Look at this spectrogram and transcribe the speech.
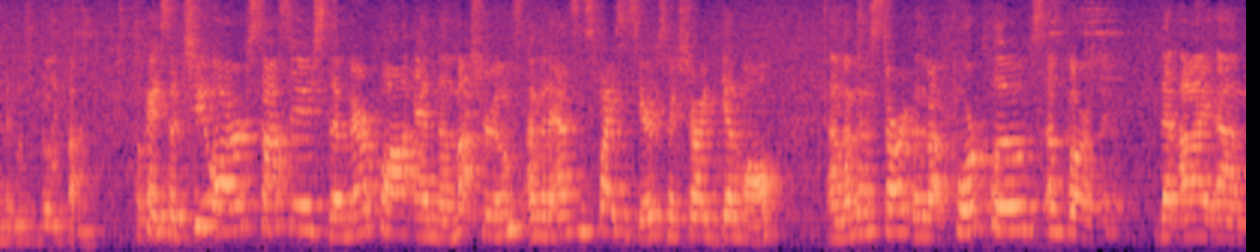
and it was really fun. Okay, so to our sausage, the mirepoix, and the mushrooms, I'm going to add some spices here, just make sure I get them all. Um, I'm going to start with about four cloves of garlic that I um,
